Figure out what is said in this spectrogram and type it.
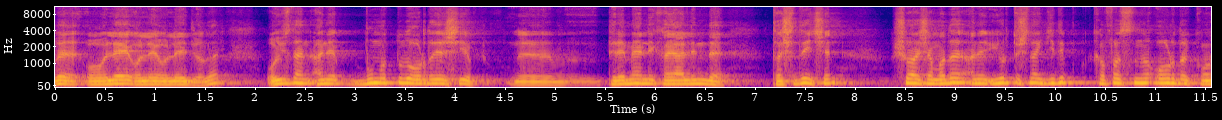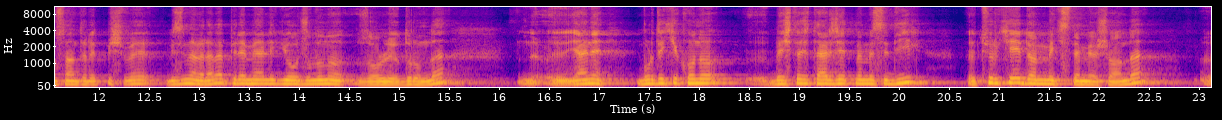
ve oley oley oley diyorlar. O yüzden hani bu mutluluğu orada yaşayıp e, Premier Lig hayalini de taşıdığı için şu aşamada hani yurt dışına gidip kafasını orada konsantre etmiş ve bizimle beraber Premier Lig yolculuğunu zorluyor durumda. Ee, Yani buradaki konu e, Beşiktaş'ı tercih etmemesi değil, e, Türkiye'ye dönmek istemiyor şu anda. E,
